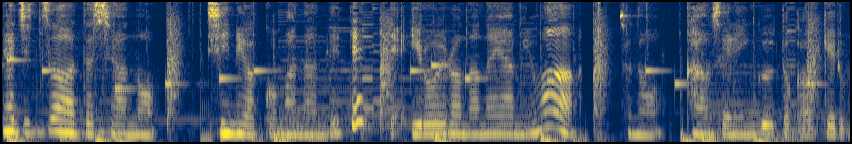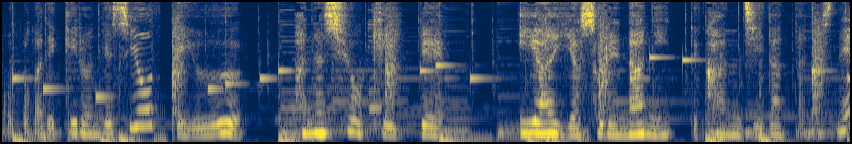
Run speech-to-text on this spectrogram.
や実は私あの心理学を学んでてっていろいろな悩みはそのカウンセリングとか受けることができるんですよっていう話を聞いていやいやそれ何って感じだったんですね。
